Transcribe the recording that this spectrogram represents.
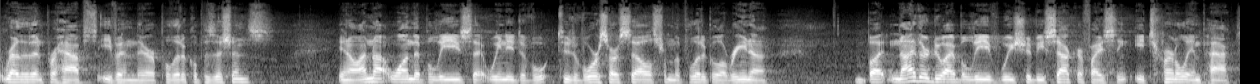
rather than perhaps even their political positions. You know, I'm not one that believes that we need to, to divorce ourselves from the political arena, but neither do I believe we should be sacrificing eternal impact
